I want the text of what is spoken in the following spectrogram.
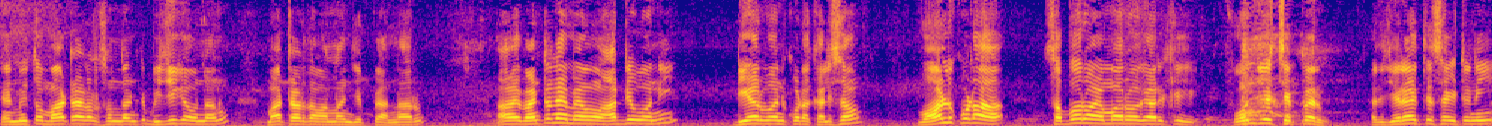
నేను మీతో మాట్లాడాల్సి ఉందంటే బిజీగా ఉన్నాను. మాట్లాడదామన్నా అని చెప్పి అన్నారు. ఆ, వెంటనే మేము ఆర్డీఓని డిఆర్ఓని కూడా కలిసాం వాళ్ళు కూడా సబ్బవరం ఎంఆర్ఓ గారికి ఫోన్ చేసి చెప్పారు. అది జిరాయితీ సైట్ అని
